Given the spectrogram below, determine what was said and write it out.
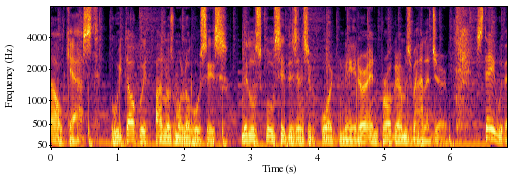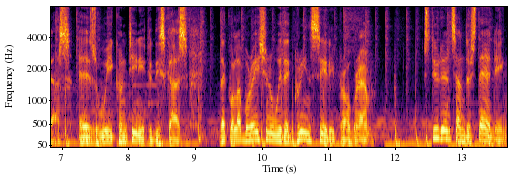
Today in Owlcast, we talk with Panos Mologousis, Middle School Citizenship Coordinator and Programs Manager. Stay with us as we continue to discuss the collaboration with the Green City program, students understanding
